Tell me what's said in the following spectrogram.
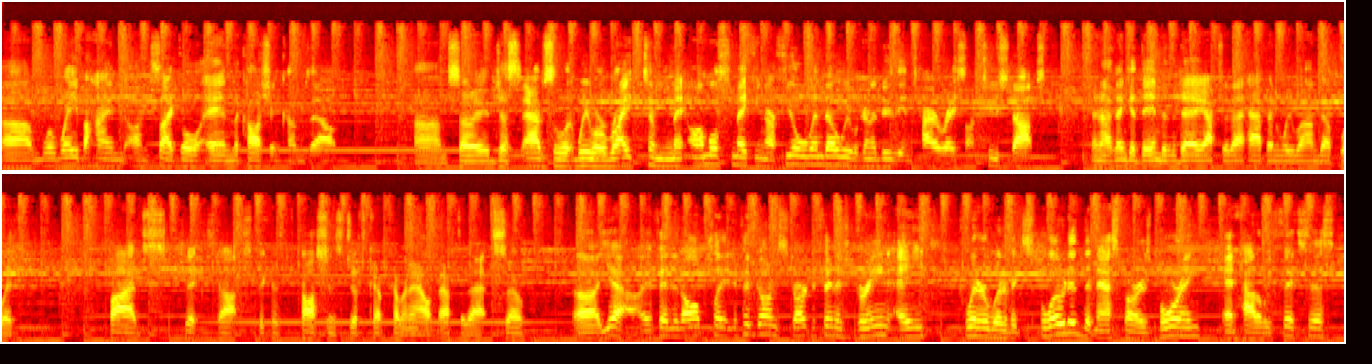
um, we're way behind on cycle and the caution comes out. Um, so it just absolutely we were right to ma- almost making our fuel window. We were going to do the entire race on two stops. And I think at the end of the day after that happened we wound up with five six stops because cautions just kept coming out after that. So uh, yeah, if it had all played, if it had gone start to finish green, A, Twitter would have exploded that NASCAR is boring, and how do we fix this?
